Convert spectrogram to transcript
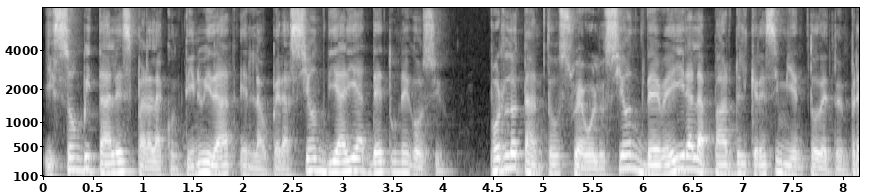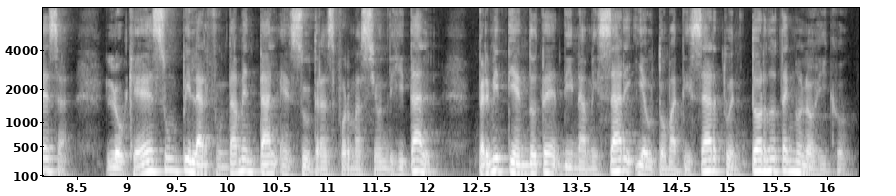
y son vitales para la continuidad en la operación diaria de tu negocio. Por lo tanto, su evolución debe ir a la par del crecimiento de tu empresa, lo que es un pilar fundamental en su transformación digital, permitiéndote dinamizar y automatizar tu entorno tecnológico.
